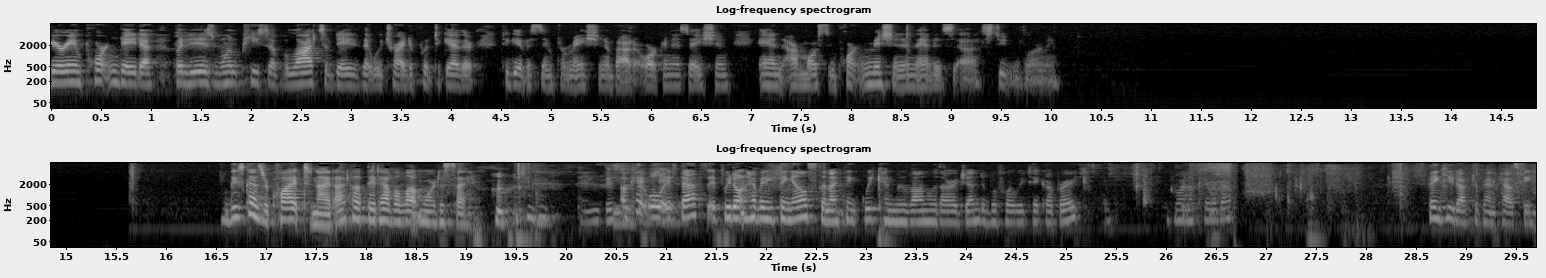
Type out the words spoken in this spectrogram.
Very important data, but it is one piece of lots of data that we try to put together to give us information about our organization and our most important mission, and that is uh, student learning. These guys are quiet tonight. I thought they'd have a lot more to say. Okay, well, if that's, if we don't have anything else, then I think we can move on with our agenda before we take our break. Everyone okay with that? Thank you, Dr. Banikowski.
